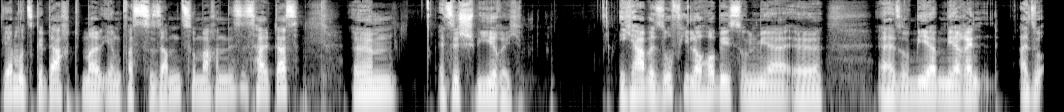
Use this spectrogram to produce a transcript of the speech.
wir haben uns gedacht, mal irgendwas zusammen zu machen. Das ist halt das, ähm, es ist schwierig. Ich habe so viele Hobbys und mir, äh, also mir, mir rennt also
